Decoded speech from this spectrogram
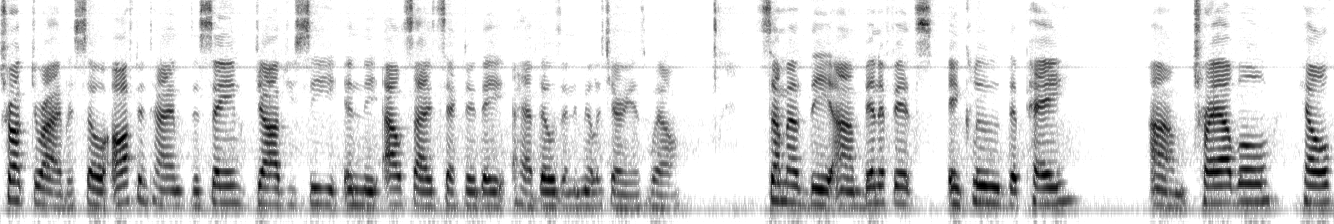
truck drivers. So oftentimes the same jobs you see in the outside sector, they have those in the military as well. Some of the um, benefits include the pay, um, travel, health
